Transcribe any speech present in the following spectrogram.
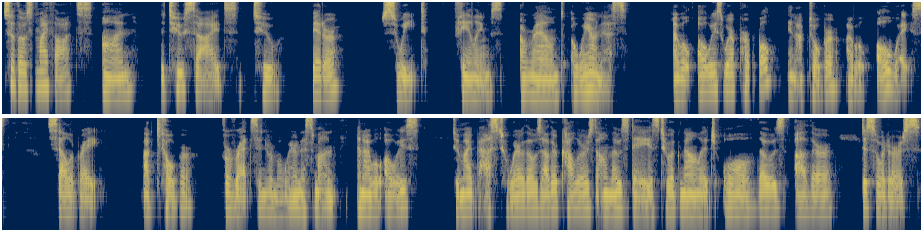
So, those are my thoughts on the two sides to bitter, sweet feelings around awareness. I will always wear purple in October. I will always celebrate October for Rett Syndrome Awareness Month. And I will always do my best to wear those other colors on those days to acknowledge all those other disorders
